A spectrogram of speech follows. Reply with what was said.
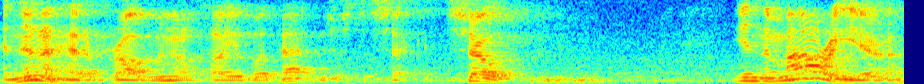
and then I had a problem, and I'll tell you about that in just a second. So, in the Maori era,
